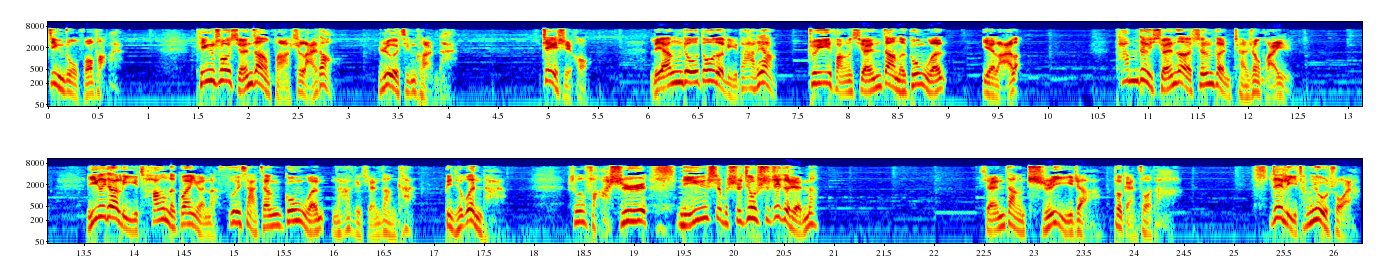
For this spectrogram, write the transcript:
敬重佛法呀，听说玄奘法师来到，热情款待。这时候，凉州都的李大亮追访玄奘的公文也来了。他们对玄奘的身份产生怀疑。一个叫李昌的官员呢，私下将公文拿给玄奘看，并且问他说：“法师，您是不是就是这个人呢？”玄奘迟疑着，不敢作答。这李昌又说：“呀，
